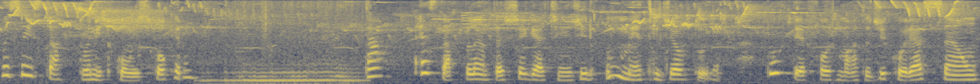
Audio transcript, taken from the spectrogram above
Você está atônito com isso, qualquer um? Tá? Esta planta chega a atingir um metro de altura. Por ter formato de coração,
